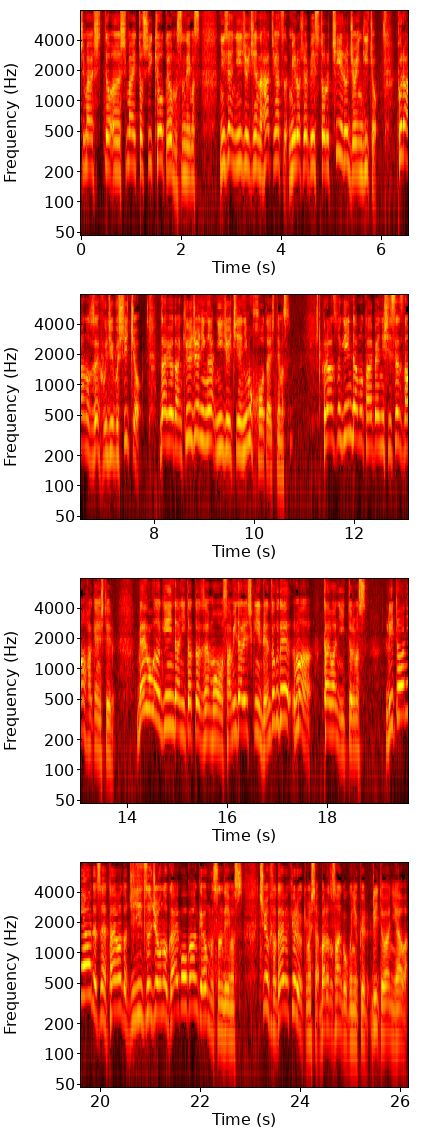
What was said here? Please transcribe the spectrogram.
姉妹姉妹都市協定を結んでいます。2021年の8月、ミロシェ・ビストルチール上院議長、プラハのゼ・フジブ市長、代表団90人が21年にも訪台しています。フランスの議員団も台北に施設団を派遣している。米国の議員団に至ってはですね、もうサミダレ式に連続で、まあ、台湾に行っております。リトアニアはですね、台湾と事実上の外交関係を結んでいます。中国とだいぶ距離を置きました。バルト三国におけるリトアニアは。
